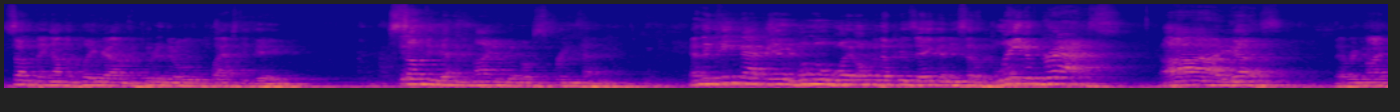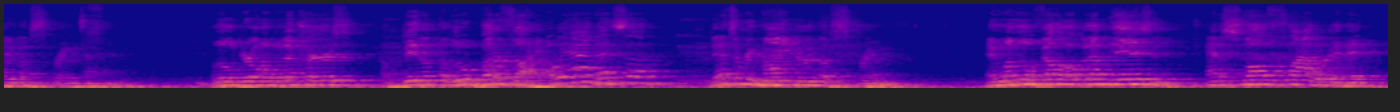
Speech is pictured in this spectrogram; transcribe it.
something on the playground and they put it in their little plastic egg. Something that reminded them of springtime. And they came back in, and one little boy opened up his egg and he said, A blade of grass. Ah, yes. That reminded him of springtime. A little girl opened up hers, a bit of, a little butterfly. Oh yeah, that's a that's a reminder of spring. And one little fellow opened up his and had a small flower in it.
